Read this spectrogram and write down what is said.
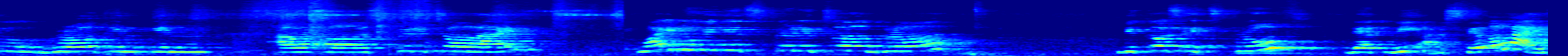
to grow in, in our uh, spiritual life. Why do we need spiritual growth? Because it's proof that we are still alive.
